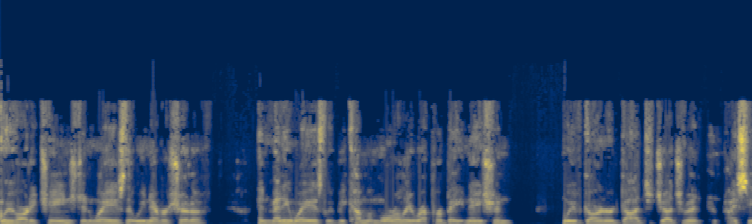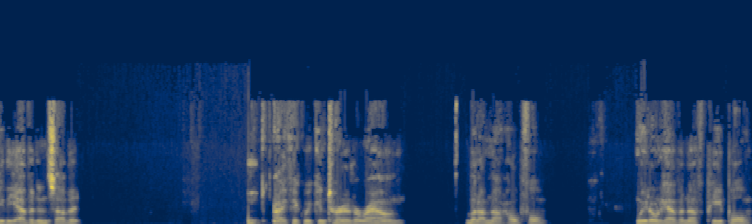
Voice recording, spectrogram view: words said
We've already changed in ways that we never should have. In many ways, we've become a morally reprobate nation. We've garnered God's judgment. I see the evidence of it. I think we can turn it around, but I'm not hopeful. We don't have enough people.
